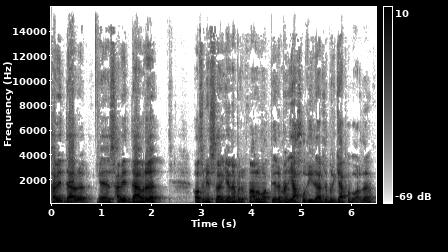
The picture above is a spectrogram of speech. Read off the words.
sovet davri e, sovet davri hozir men sizlarga yana bir ma'lumot beraman. Yahudiylarni bir gapi borda.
